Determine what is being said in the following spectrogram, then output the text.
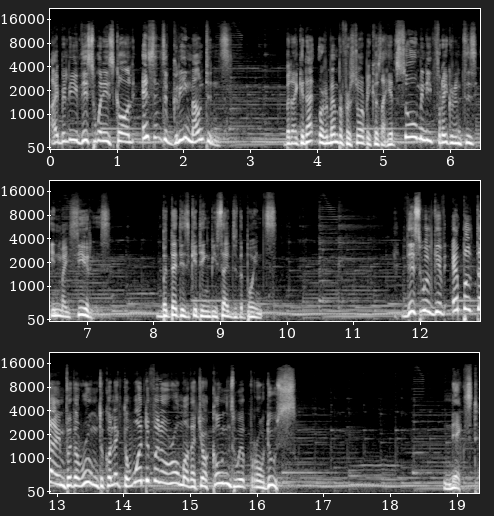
I believe this one is called Essence of Green Mountains, but I cannot remember for sure because I have so many fragrances in my series. But that is getting besides the points. This will give ample time for the room to collect the wonderful aroma that your cones will produce. Next,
